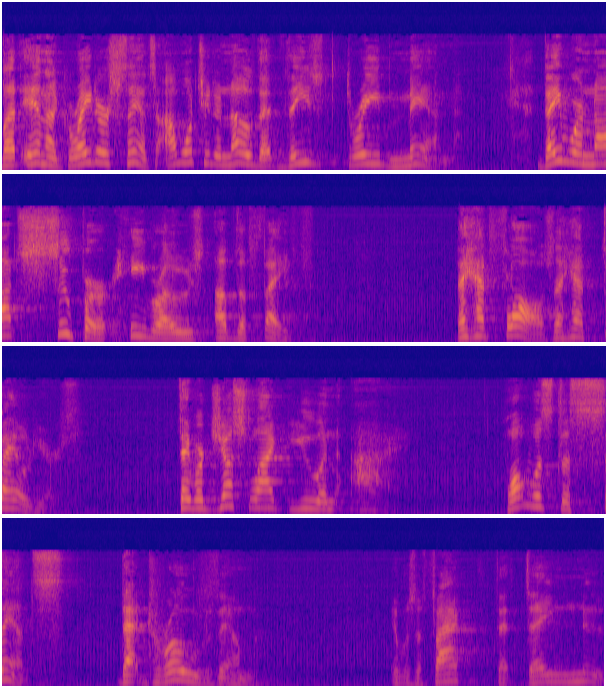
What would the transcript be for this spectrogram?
But in a greater sense, I want you to know that these three men, they were not superheroes of the faith. They had flaws, they had failures. They were just like you and I. What was the sense that drove them? It was the fact that they knew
